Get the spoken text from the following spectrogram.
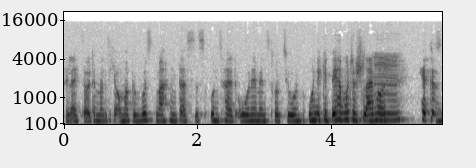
vielleicht sollte man sich auch mal bewusst machen, dass es uns halt ohne Menstruation, ohne Gebärmutterschleimhaut, mm. hättest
